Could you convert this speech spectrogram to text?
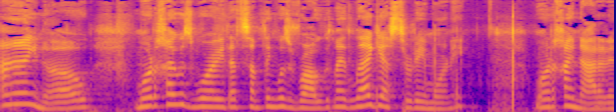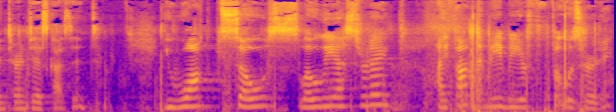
I know. Mordechai was worried that something was wrong with my leg yesterday morning. Mordechai nodded and turned to his cousin. You walked so slowly yesterday, I thought that maybe your foot was hurting.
